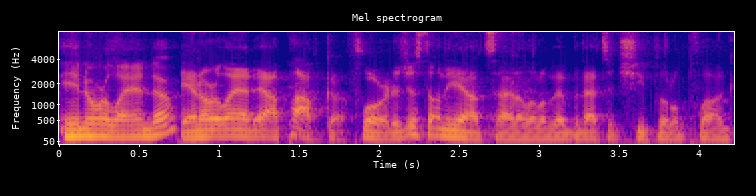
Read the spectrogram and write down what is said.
In Orlando? In Orlando, Apopka, Florida, just on the outside a little bit, but that's a cheap little plug.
